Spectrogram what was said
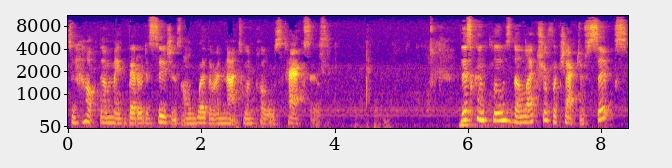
to help them make better decisions on whether or not to impose taxes. This concludes the lecture for chapter six.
